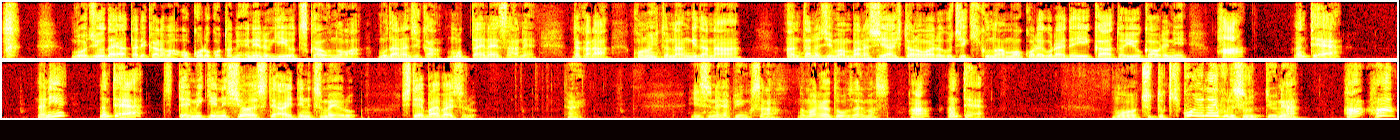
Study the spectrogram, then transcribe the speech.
50代あたりからは怒ることにエネルギーを使うのは無駄な時間、もったいないさね。だから、この人難儀だな。あんたの自慢話や人の悪口聞くのはもうこれぐらいでいいかという代わりに、は？なんて？何？なんて？つって眉間にしわ寄せて相手に詰め寄る。してバイバイする。はい。いいっすね、ピンクさん。どうもありがとうございます。あなんて？もうちょっと聞こえないふりするっていうね。は？は？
